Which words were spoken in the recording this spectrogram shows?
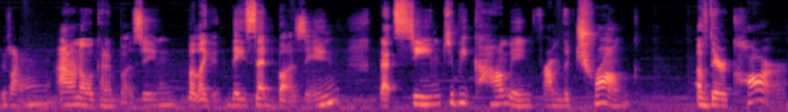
It like mm, I don't know what kind of buzzing, but like they said buzzing that seemed to be coming from the trunk of their car,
